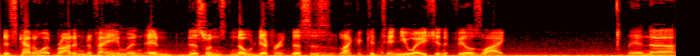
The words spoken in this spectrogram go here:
This is kind of what brought him to fame, and, and this one's no different. This is like a continuation. It feels like, and uh,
